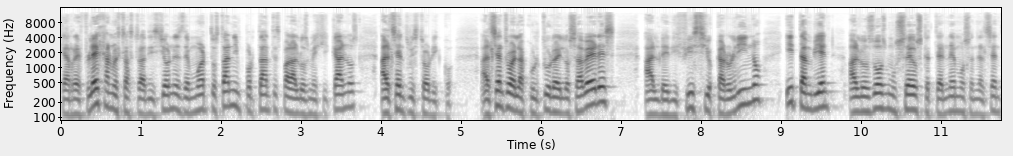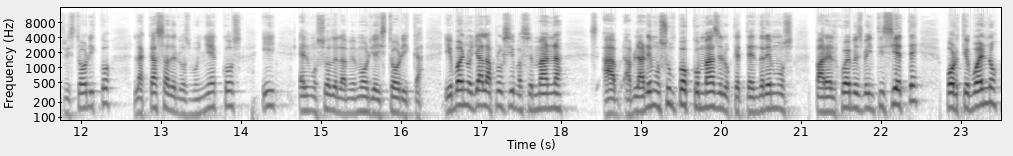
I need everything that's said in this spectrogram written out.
que reflejan nuestras tradiciones de muertos tan importantes para los mexicanos, al centro histórico, al centro de la cultura y los saberes, al edificio carolino y también a los dos museos que tenemos en el centro histórico, la Casa de los Muñecos y el Museo de la Memoria Histórica. Y bueno, ya la próxima semana hablaremos un poco más de lo que tendremos para el jueves 27, porque bueno,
